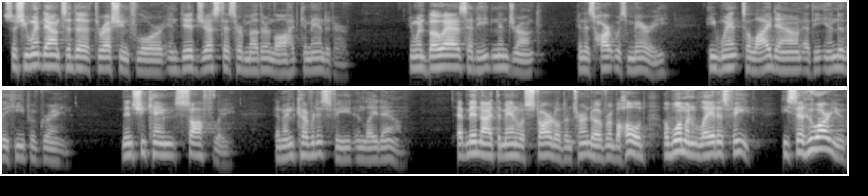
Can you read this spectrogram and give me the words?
So she went down to the threshing floor and did just as her mother in law had commanded her. And when Boaz had eaten and drunk, and his heart was merry, he went to lie down at the end of the heap of grain. Then she came softly and uncovered his feet and lay down. At midnight, the man was startled and turned over, and behold, a woman lay at his feet. He said, Who are you?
